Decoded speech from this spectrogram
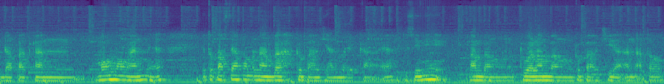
mendapatkan momongan ya itu pasti akan menambah kebahagiaan mereka ya. Di sini lambang dua lambang kebahagiaan atau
